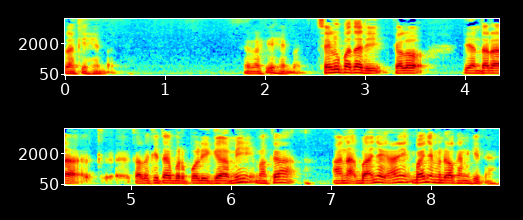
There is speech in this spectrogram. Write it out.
lelaki hebat. Lelaki hebat. Saya lupa tadi, kalau di antara kalau kita berpoligami, maka anak banyak banyak mendoakan kita.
